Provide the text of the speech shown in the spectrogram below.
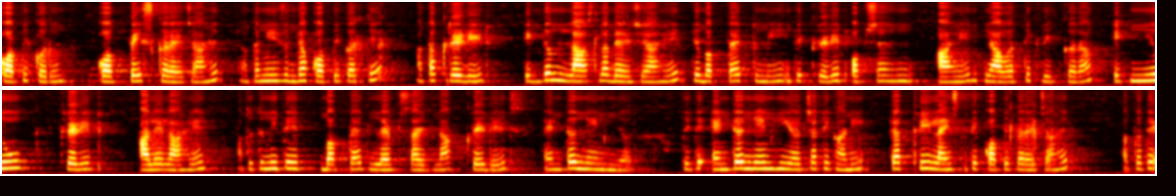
कॉपी करून कॉप पेस्ट करायच्या आहेत. आता मी सध्या कॉपी करते. आता क्रेडिट एकदम लास्टला द्यायचे आहे. ते बघतायत तुम्ही. इथे क्रेडिट ऑप्शन आहे. यावरती क्लिक करा. एक न्यू क्रेडिट आलेला आहे. आता तुम्ही ते बघतायत लेफ्ट साईडला क्रेडिट्स एंटर नेम हिअर तिथे एंटर नेम हिअरच्या ठिकाणी त्या थ्री लाईन्स इथे कॉपी करायच्या आहेत. आता ते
